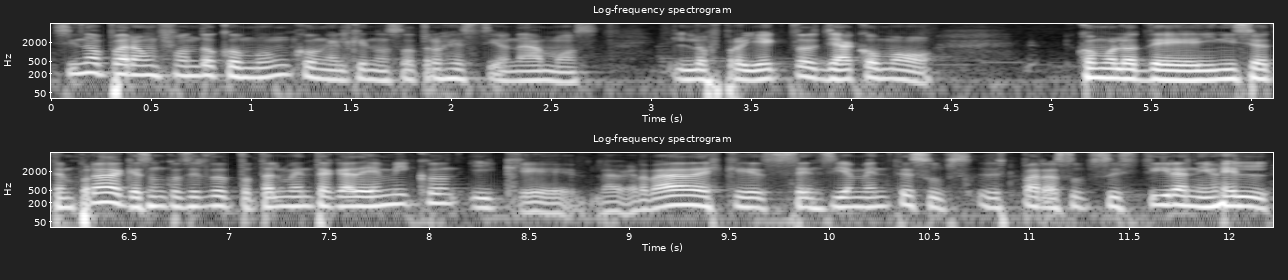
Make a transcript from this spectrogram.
sino para un fondo común con el que nosotros gestionamos los proyectos ya como, como los de inicio de temporada, que es un concierto totalmente académico y que la verdad es que sencillamente es para subsistir a nivel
